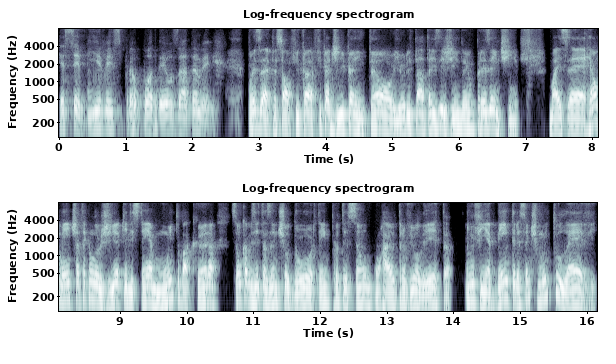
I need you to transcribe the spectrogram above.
recebíveis para eu poder usar também. Pois é, pessoal, fica, fica a dica então, o Yuri está tá exigindo aí um presentinho. Mas é, realmente a tecnologia que eles têm é muito bacana, são camisetas anti-odor, tem proteção com raio ultravioleta, enfim, é bem interessante, muito leve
